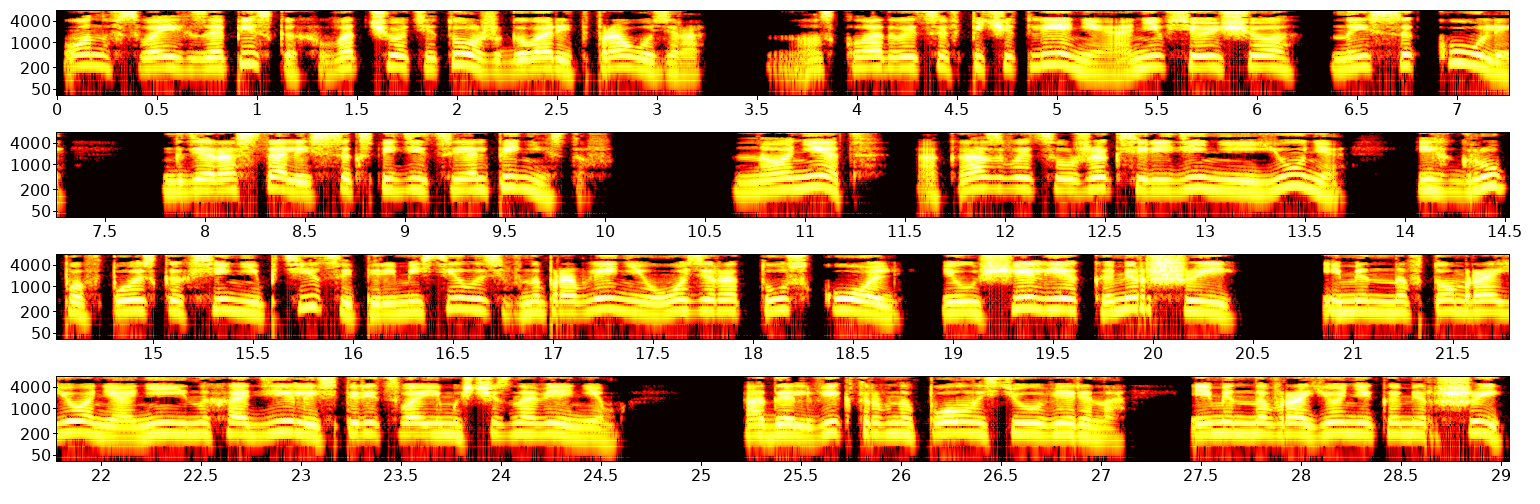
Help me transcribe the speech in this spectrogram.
Он в своих записках в отчете тоже говорит про озеро, но складывается впечатление, они все еще на Иссык-Куле, где расстались с экспедицией альпинистов. Но нет, оказывается, уже к середине июня их группа в поисках синей птицы переместилась в направлении озера Тусколь и ущелья Камерши. Именно в том районе они и находились перед своим исчезновением. Адель Викторовна полностью уверена, именно в районе Камерши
